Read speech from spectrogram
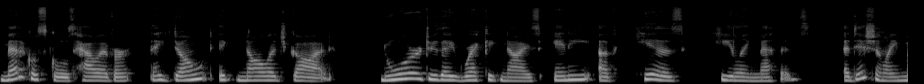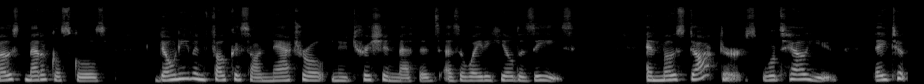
Medical schools, however, they don't acknowledge God, nor do they recognize any of His healing methods. Additionally, most medical schools don't even focus on natural nutrition methods as a way to heal disease. And most doctors will tell you they took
